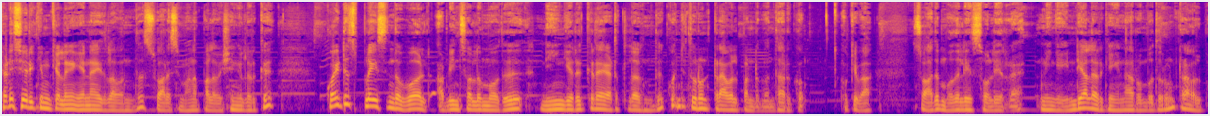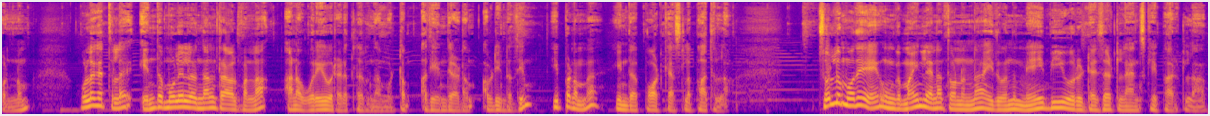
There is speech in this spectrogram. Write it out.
கடைசி வரைக்கும் கேளுங்க ஏன்னா இதில் வந்து சுவாரஸ்யமான பல விஷயங்கள் இருக்குது குவைட்டஸ்ட் பிளேஸ் இந்த வேர்ல்ட் அப்படின்னு சொல்லும்போது நீங்கள் இருக்கிற இடத்துல இருந்து கொஞ்சம் தூரம் ட்ராவல் பண்ணுற மாதிரி தான் இருக்கும். ஓகேவா? ஸோ அது முதலே சொல்லிடுறேன். நீங்கள் இந்தியாவில் இருக்கீங்கன்னா ரொம்ப தூரம் ட்ராவல் பண்ணணும். உலகத்தில் எந்த மூலையில் இருந்தாலும் ட்ராவல் பண்ணலாம். ஆனால் ஒரே ஒரு இடத்துல இருந்தால் மட்டும். அது எந்த இடம்? அப்படின்றதையும் இப்போ நம்ம இந்த பாட்காஸ்ட்டில் பார்த்துடலாம். சொல்லும் போதே உங்கள் மைண்டில் என்ன தோணுன்னா இது வந்து மேபி ஒரு டெசர்ட் லேண்ட்ஸ்கேப்பாக இருக்கலாம்.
